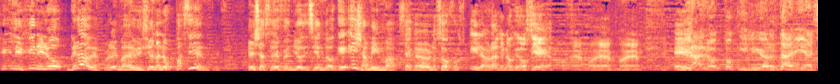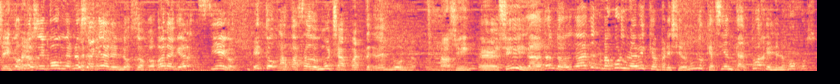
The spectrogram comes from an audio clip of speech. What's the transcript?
que le generó graves problemas de visión a los pacientes. Ella se defendió diciendo que ella misma se aclaró los ojos y la verdad que no quedó ciega. Muy bien, muy bien, muy bien. Eh, la Lotoki libertaria, Chicos, esta. no se pongan, no se aclaren los ojos, van a quedar ciegos. Esto ha pasado en muchas partes del mundo. Ah, sí. Eh, sí, cada tanto, cada tanto, me acuerdo una vez que aparecieron unos que hacían tatuajes en los ojos,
